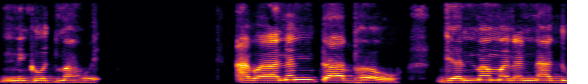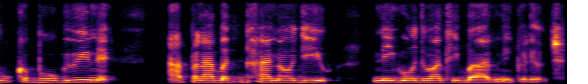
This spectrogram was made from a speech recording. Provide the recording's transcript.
નિગોદમાં હોય. આવા અનંતા ભાવ જન્મ મરણના દુઃખ ભોગવીને આપણા બધાનો જીવ નિગોદમાંથી બહાર નીકળ્યો છે.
